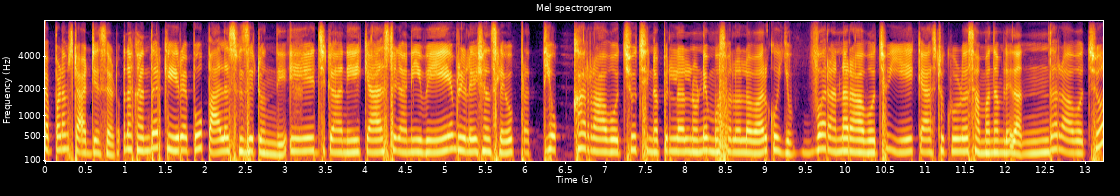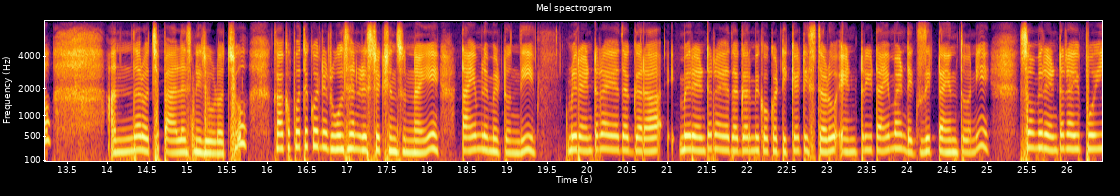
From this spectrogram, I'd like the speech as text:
చెప్పడం స్టార్ట్ చేశాడు. నాకందరికీ రేపు ప్యాలెస్ విజిట్ ఉంది. ఏజ్ కానీ క్యాస్ట్ కానీ ఇవేం రిలేషన్స్ లేవు. ప్రతి ఒక్కరు రావచ్చు. చిన్నపిల్లల నుండి ముసలోళ్ళ వరకు ఎవరన్నా రావచ్చు. ఏ క్యాస్ట్ కూడా సంబంధం లేదు. అందరు రావచ్చు. అందరు వచ్చి ప్యాలెస్ని చూడొచ్చు. కాకపోతే కొన్ని రూల్స్ అండ్ రిస్ట్రిక్షన్స్ ఉన్నాయి. టైం లిమిట్ ఉంది. మీరు ఎంటర్ అయ్యే దగ్గర మీరు ఎంటర్ అయ్యే దగ్గర మీకు ఒక టికెట్ ఇస్తాడు ఎంట్రీ టైం అండ్ ఎగ్జిట్ టైంతో సో మీరు ఎంటర్ అయిపోయి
